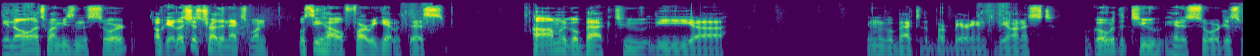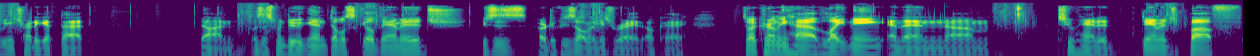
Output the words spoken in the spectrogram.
You know, that's why I'm using the sword. Okay, let's just try the next one. We'll see how far we get with this. Uh, I'm gonna go back to the. Uh, I'm gonna go back to the barbarian. To be honest, we'll go with the two-handed sword just so we can try to get that done. What What's this one do again? Double skill damage, increases or decreases all enemies. Right. Okay. So I currently have lightning and then um, two-handed damage buff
